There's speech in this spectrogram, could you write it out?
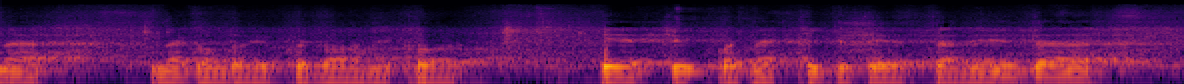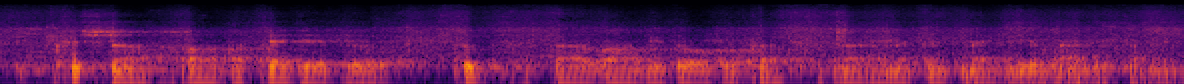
ne, ne gondoljuk, hogy valamikor értjük, vagy meg tudjuk érteni, de Krishna a, a kegyéből tud uh, valami dolgokat uh, nekünk megnyilvánítani.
